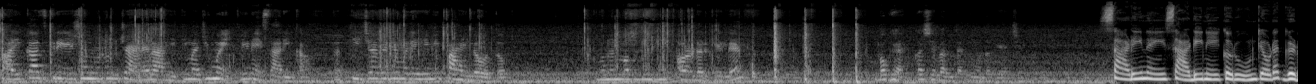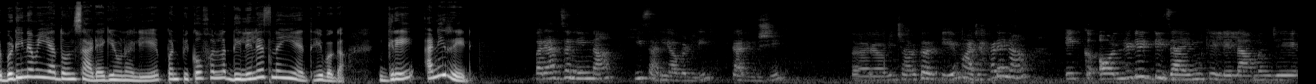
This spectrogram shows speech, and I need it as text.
सारिकाच क्रिएशन म्हणून चॅनल आहे. ती माझी मैत्रीण आहे सारिका. तर तिच्या व्हिडिओमध्ये हे मी पाहिलं होतं. म्हणून मग मी ही ऑर्डर केले बघूया कसे बनतात मोदक याचे. साडी नाही साडी नाही करून. केवढ्या गडबडीनं मी या दोन साड्या घेऊन आली आहे. पण पिकोफॉलला दिलेलेच नाही आहेत हे बघा ग्रे आणि रेड. बऱ्याच जणींना ही साडी आवडली त्या दिवशी. तर विचार करते माझ्याकडे ना एक ऑलरेडी डिझाईन केलेला म्हणजे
